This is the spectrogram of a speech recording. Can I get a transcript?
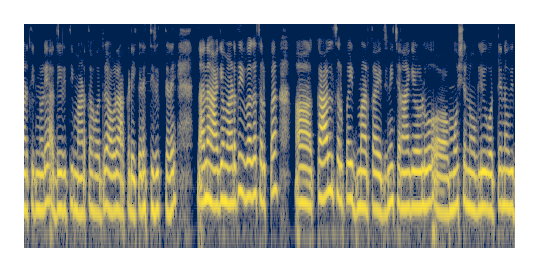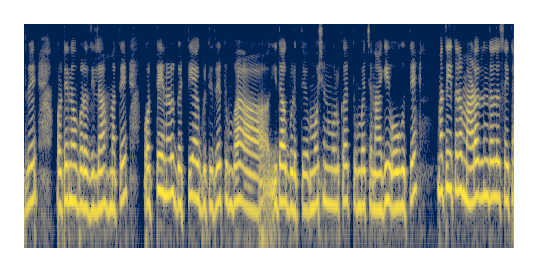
ಮಾಡ್ತೀನಿ ನೋಡಿ, ಅದೇ ರೀತಿ ಮಾಡ್ತಾ ಹೋದರೆ ಅವರು ಆ ಕಡೆ ಈ ಕಡೆ ತಿರುಗ್ತಾರೆ. ನಾನು ಹಾಗೆ ಮಾಡಿದೆ. ಇವಾಗ ಸ್ವಲ್ಪ ಕಾಲು ಸ್ವಲ್ಪ ಇದು ಮಾಡ್ತಾ ಇದ್ದೀನಿ. ಚೆನ್ನಾಗಿ ಅವಳು ಮೋಷನ್ ಹೋಗಲಿ, ಹೊಟ್ಟೆ ನೋವಿದ್ರೆ, ಹೊಟ್ಟೆ ನೋವು ಬರೋದಿಲ್ಲ. ಮತ್ತು ಹೊಟ್ಟೆ ಏನಾದ್ರು ಗಟ್ಟಿಯಾಗಿಬಿಟ್ಟಿದ್ರೆ ತುಂಬ ಇದಾಗಿಬಿಡುತ್ತೆ. ಮೋಷನ್ ಮೂಲಕ ತುಂಬ ಚೆನ್ನಾಗಿ ಹೋಗುತ್ತೆ. ಮತ್ತು ಈ ಥರ ಮಾಡೋದ್ರಿಂದಲೂ ಸಹಿತ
